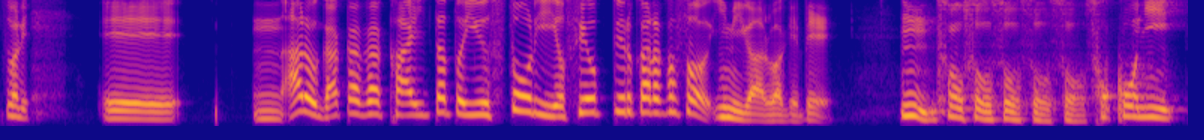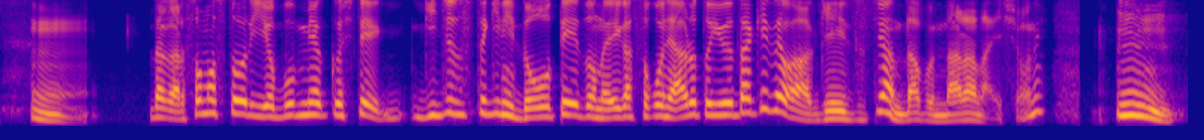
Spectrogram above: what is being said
つまり、えーうん、ある画家が書いたというストーリーを背負ってるからこそ意味があるわけで、うん、そうそうそうそうそう、そこに。うん、だからそのストーリーを文脈して技術的に同程度の絵がそこにあるというだけでは芸術には多分ならないでしょうね。うん。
